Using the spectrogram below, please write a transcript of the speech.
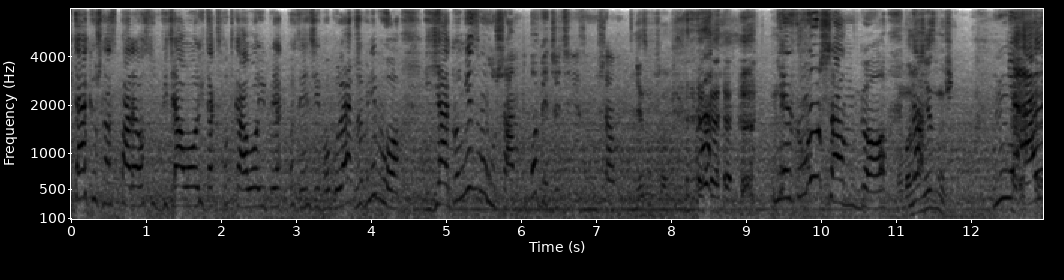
I tak już nas parę osób widziało i tak spotkało i jak po zdjęciu w ogóle, żeby nie było. Ja go nie zmuszam. Powiedz, że cię nie zmuszam. Nie zmuszam. Nie zmuszam go! Ona Na- mnie nie zmusza. Nie, ale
